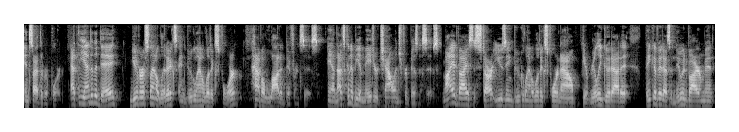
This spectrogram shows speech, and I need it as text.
inside the report. At the end of the day, Universal Analytics and Google Analytics 4 have a lot of differences, and that's going to be a major challenge for businesses. My advice is start using Google Analytics 4 now, get really good at it, Think of it as a new environment,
